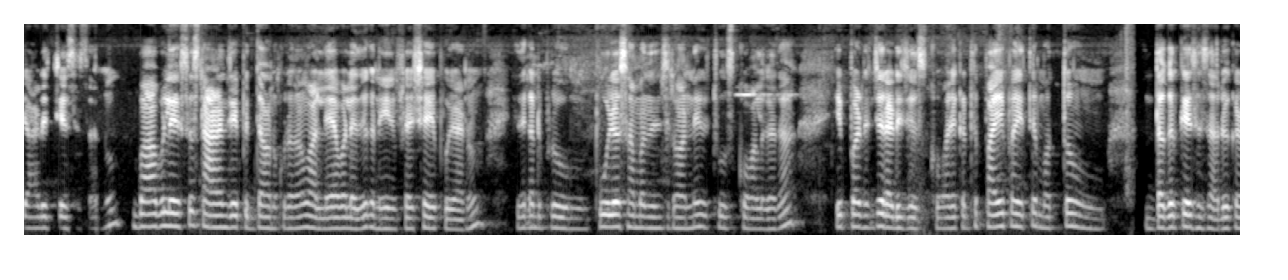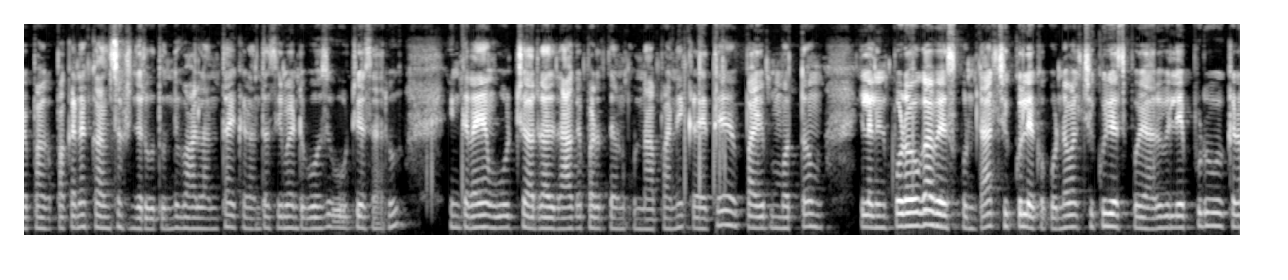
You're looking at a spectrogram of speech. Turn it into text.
జాడిచ్చేసేసాను. బాబు లేస్తే స్నానం చేపిద్దాం అనుకున్నా కానీ వాళ్ళు లేవలేదు. ఇక నేను ఫ్రెష్ అయిపోయాను. ఎందుకంటే ఇప్పుడు పూజకు సంబంధించినవన్నీ చూసుకోవాలి కదా. ఇప్పటి నుంచి రెడీ చేసుకోవాలి. ఇక్కడ పైప్ అయితే మొత్తం దగ్గరికి వేసేసారు ఇక్కడ పక్కన కన్స్ట్రక్షన్ జరుగుతుంది. వాళ్ళంతా ఇక్కడంతా సిమెంట్ పోసి ఊడ్చేశారు. ఇంకా నయం ఊడ్చారు. అది నాకే పడుతుంది అనుకున్న పని. ఇక్కడ అయితే పైప్ మొత్తం ఇలా నేను పొడవుగా వేసుకుంటా చిక్కు లేకుండా. వాళ్ళు చిక్కు చేసిపోయారు. వీళ్ళు ఎప్పుడు ఇక్కడ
